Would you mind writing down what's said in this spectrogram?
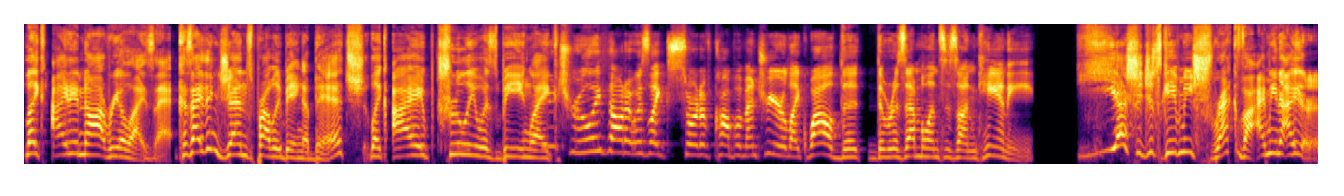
Like I did not realize that because I think Jen's probably being a bitch. Like I truly was being you like, truly thought it was like sort of complimentary or like, wow, the the resemblance is uncanny. Yeah, she just gave me Shrek vibe. I mean, I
